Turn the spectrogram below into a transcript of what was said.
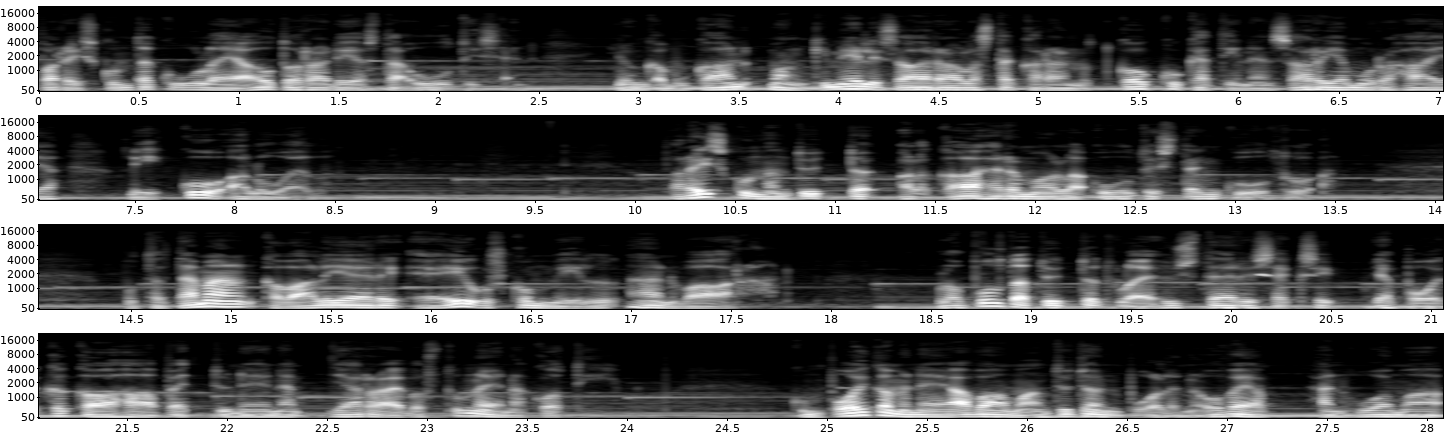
pariskunta kuulee autoradiosta uutisen – jonka mukaan vankimielisairaalasta karannut koukkukätinen sarjamurhaaja liikkuu alueella. Pariskunnan tyttö alkaa hermoilla uutisten kuultuaan. Mutta tämän kavalieri ei usko millään vaaraan. Lopulta tyttö tulee hysteeriseksi ja poika kaahaa pettyneenä ja raivostuneena kotiin. Kun poika menee avaamaan tytön puolen ovea, hän huomaa,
